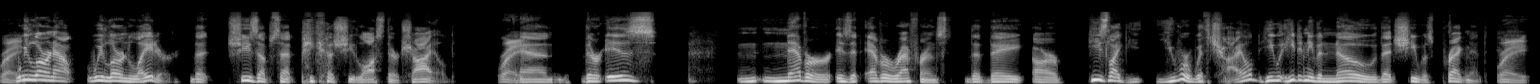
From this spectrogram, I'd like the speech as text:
Right. We learn out we learn later that she's upset because she lost their child. right. and there is n- never is it ever referenced that they are he's like you were with child he he didn't even know that she was pregnant right.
